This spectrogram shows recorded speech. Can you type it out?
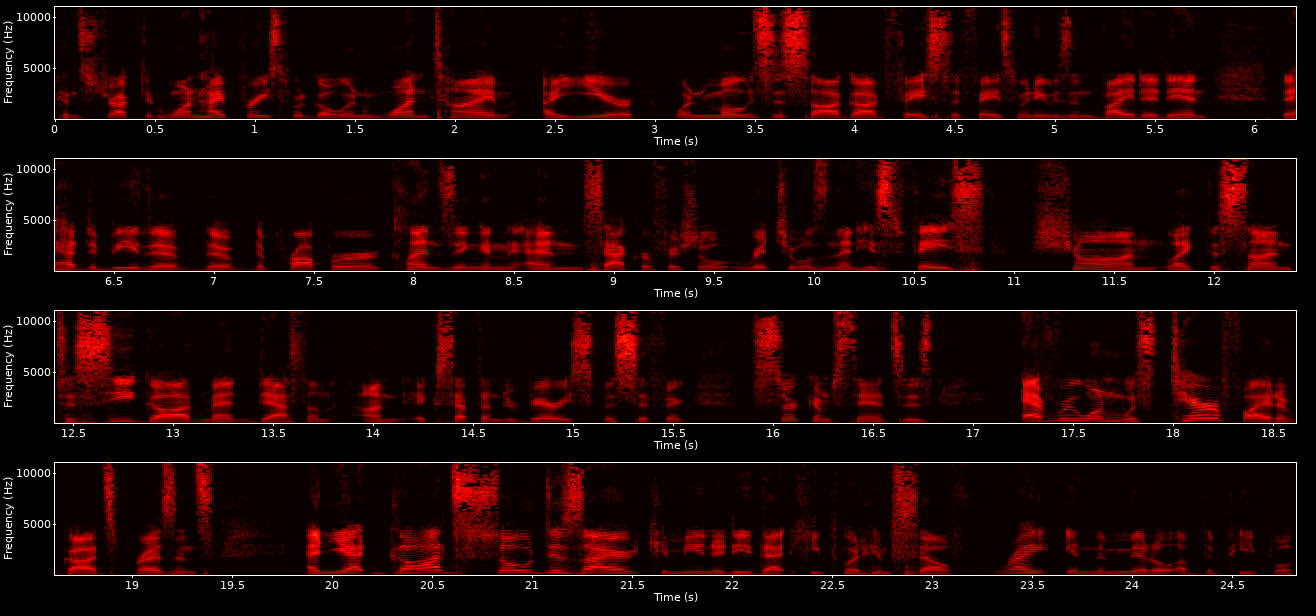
constructed. One high priest would go in one time a year. When Moses saw God face to face, when he was invited in, they had to be the, the, the proper cleansing and, and sacrificial rituals, and then his face shone like the sun. To see God meant death, on, on, except under very specific circumstances. Everyone was terrified of God's presence. And yet, God so desired community that he put himself right in the middle of the people,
